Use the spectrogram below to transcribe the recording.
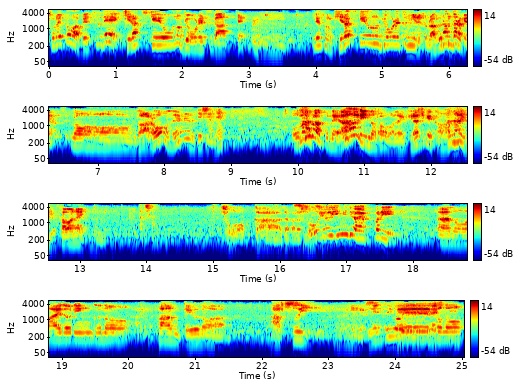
それとは別でキラチケ用の行列があって。うん。でそのキラチケ用の行列見るとラグランだらけなんですよ。あーだろうね。でしたね、おそらくね、アーリンの方はねキラチケ買わないよ。買わない。確かに。そうか。だからそういう意味ではやっぱりあのアイドリングのファンっていうのは熱いですよね。根強いですね。その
